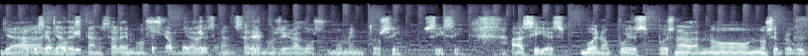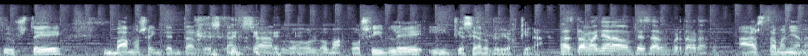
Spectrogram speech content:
Ya, descansaremos, ya descansaremos, ¿eh? llegado su momento, sí, sí, sí. Así es. Bueno, pues, pues nada, no, no se preocupe usted, vamos a intentar descansar lo, lo más posible y que sea lo que Dios quiera. Hasta mañana, don César, un fuerte abrazo. Hasta mañana.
